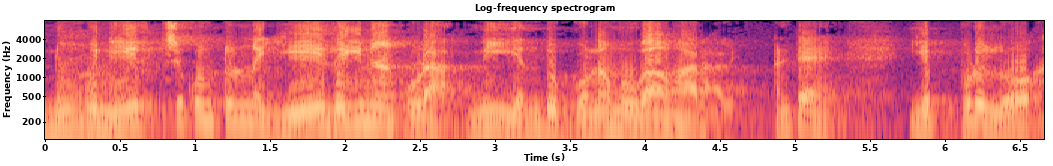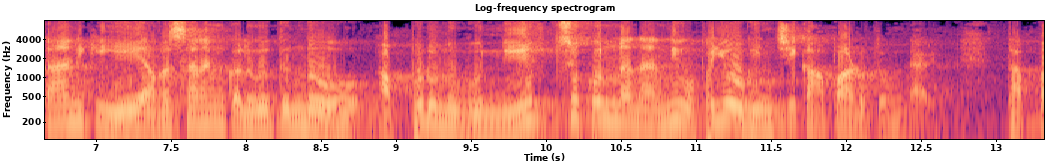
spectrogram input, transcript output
నువ్వు నేర్చుకుంటున్న ఏదైనా కూడా నీ ఎందు గుణముగా మారాలి. అంటే ఎప్పుడు లోకానికి ఏ అవసరం కలుగుతుందో అప్పుడు నువ్వు నేర్చుకున్న దాన్ని ఉపయోగించి కాపాడుతూ ఉండాలి తప్ప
